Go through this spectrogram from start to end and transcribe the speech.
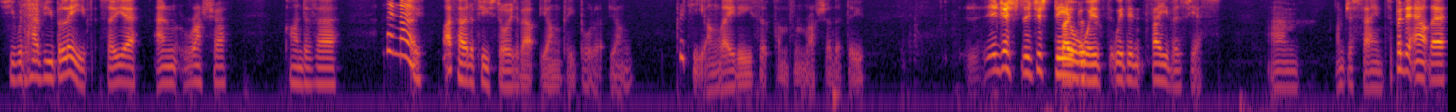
she would have you believe. So, yeah, and Russia kind of, uh, I don't know. I've heard a few stories about young people, that young, pretty young ladies that come from Russia that do they just they just deal Favours? with within favors. Yes, um, I'm just saying. So put it out there.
